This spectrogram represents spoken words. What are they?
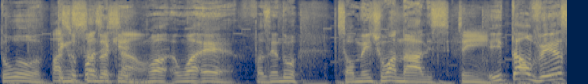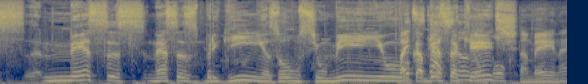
tô pensando aqui. Uma, uma- é, fazendo somente uma análise. Sim. E talvez nessas, nessas briguinhas ou um ciúminho, cabeça um quente. pouco também, né?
